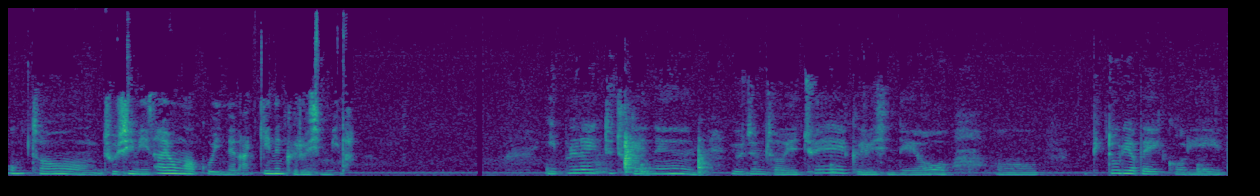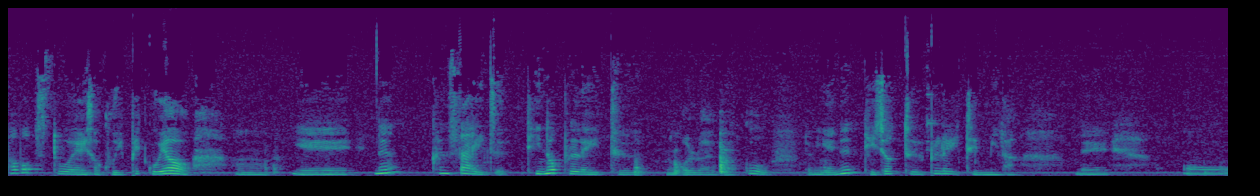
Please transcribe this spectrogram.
엄청 조심히 사용하고 있는 아끼는 그릇입니다. 이 플레이트 두 개는 요즘 저의 최애 그릇인데요. 어, 빅토리아 베이커리 팝업 스토어에서 구입했고요. 어, 얘는 큰 사이즈 디너 플레이트인 걸로 알고 있고 얘는 디저트 플레이트입니다. 네, 어,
